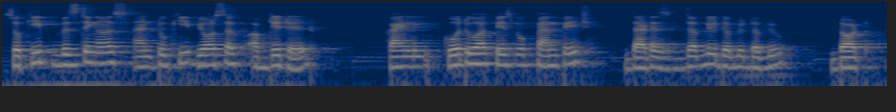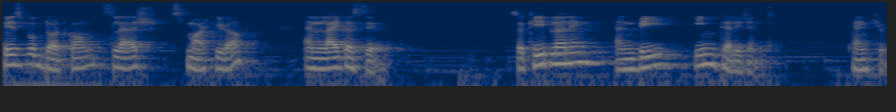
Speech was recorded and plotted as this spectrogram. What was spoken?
So keep visiting us and to keep yourself updated, kindly go to our Facebook fan page that is www.facebook.com slash smartkeeda and like us there. So keep learning and be intelligent. Thank you.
